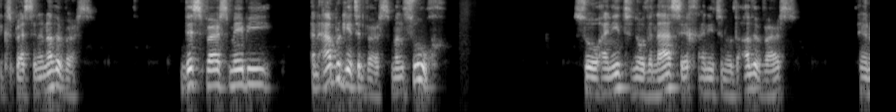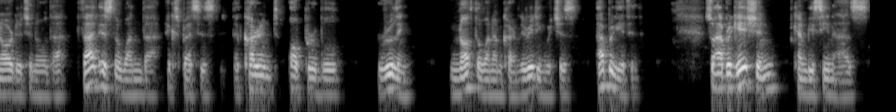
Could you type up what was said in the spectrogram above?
expressed in another verse. This verse may be an abrogated verse, mansukh. So I need to know the nasikh, I need to know the other verse in order to know that that is the one that expresses the current operable ruling, not the one I'm currently reading, which is abrogated. So abrogation can be seen as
